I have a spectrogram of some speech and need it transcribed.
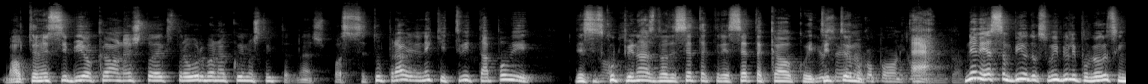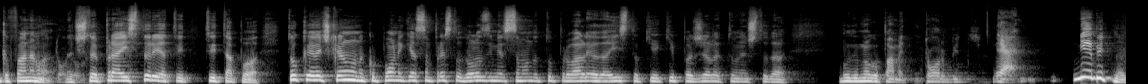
malte ne si bio kao nešto ekstra urban ako imaš Twitter, znaš. Pa su se tu pravili neki tweet upovi gde se skupi nas 20-ak, 30 kao koji tweetujemo. E, ne, ne, ja sam bio dok smo mi bili po beogradskim kafanama, no, to, znači to je pravi istorija tweet, tweet upova. To kad je već krenulo na Koponik, ja sam prestao dolazim jer sam onda tu provalio da istok i ekipa žele tu nešto da budu mnogo pametni. Torbit. Ja, nije bitno,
